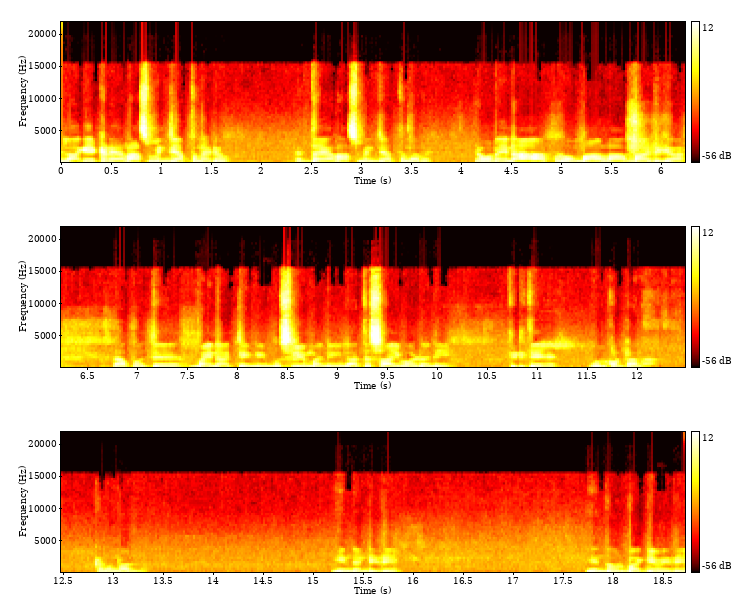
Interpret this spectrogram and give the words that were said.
ఇలాగే ఇక్కడ హెరాస్మెంట్ చేస్తున్నాడు పెద్ద హెరాస్మెంట్ చేస్తున్నారు. ఎవరైనా ఇప్పుడు మాలా మాదిగా లేకపోతే మైనార్టీని ముస్లిం అని లేకపోతే సాయిబాడు అని తిడితే ఊరుకుంటానా? ఇక్కడ ఉన్నవాళ్ళు. ఏందండి ఇది? ఏం దౌర్భాగ్యం ఇది?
